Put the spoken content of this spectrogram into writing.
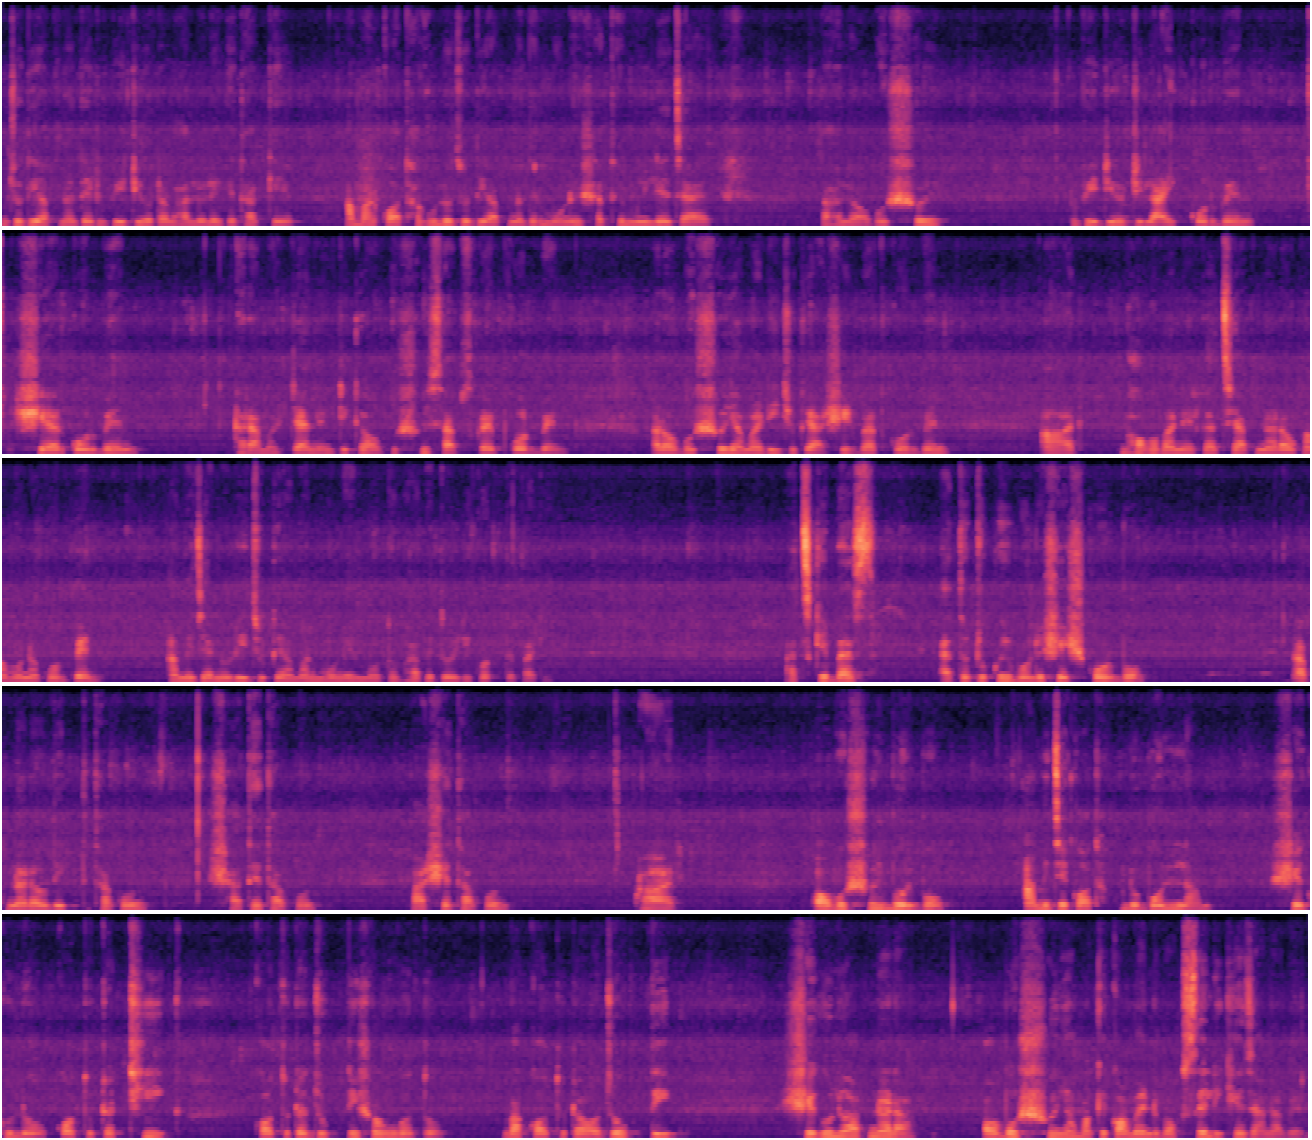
যদি আপনাদের ভিডিওটা ভালো লেগে থাকে আমার কথাগুলো যদি আপনাদের মনের সাথে মিলে যায়, তাহলে অবশ্যই ভিডিওটি লাইক করবেন, শেয়ার করবেন, আর আমার চ্যানেলটিকে অবশ্যই সাবস্ক্রাইব করবেন। আর অবশ্যই আমার রিজুকে আশীর্বাদ করবেন। আর ভগবানের কাছে আপনারাও কামনা করবেন, আমি যেন রিজুকে আমার মনের মতোভাবে তৈরি করতে পারি। আজকে ব্যাস, এতটুকুই বলে শেষ করব। আপনারাও দেখতে থাকুন, সাথে থাকুন। পাশে থাকুন। আর অবশ্যই বলব, আমি যে কথাগুলো বললাম, সেগুলো কতটা ঠিক, কতটা যুক্তিসঙ্গত বা কতটা অযৌক্তিক, সেগুলো আপনারা অবশ্যই আমাকে কমেন্ট বক্সে লিখে জানাবেন।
